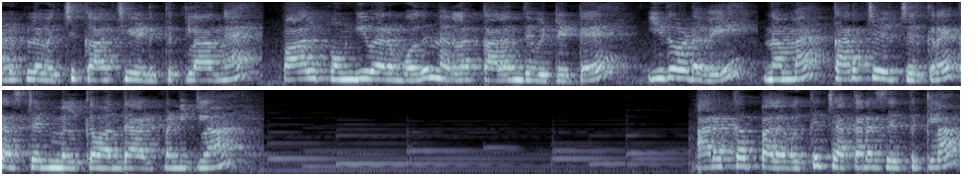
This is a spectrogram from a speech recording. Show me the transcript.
அடுப்புல வச்சு காய்ச்சி எடுத்துக்கலாங்க. பால் பொங்கி வரும்போது நல்லா கலந்து விட்டுட்டு இதோடவே நம்ம கரைச்சி வச்சிருக்கிற கஸ்டர்ட் மில்கை வந்து ஆட் பண்ணிக்கலாம். அரைக்கப் அளவுக்கு சர்க்கரை சேர்த்துக்கலாம்.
